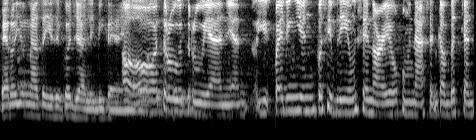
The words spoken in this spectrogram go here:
Pero yung nasa isip ko, Jollibee kaya yung Oo, order true, true yan. yan. Pwedeng yun posible yung scenario kung nasan ka. But, kan,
